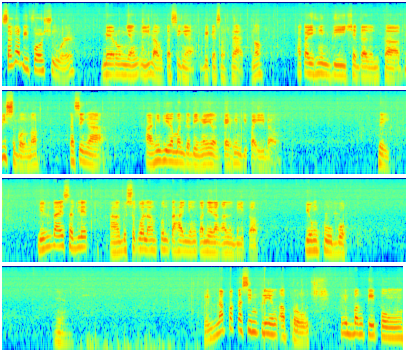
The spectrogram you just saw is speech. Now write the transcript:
Sa gabi for sure, merong yang ilaw kasi nga because of that, no? Ah, Kaya hindi siya ganun ka visible, no? Kasi nga ah, hindi naman gabi ngayon kaya hindi pa ilaw. Okay. Dito tayo saglit. Ah, gusto ko lang puntahan yung kanilang ano dito. Yung kubo. Ayan. Okay. Napakasimple yung approach. Yung bang tipong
